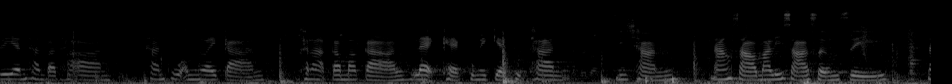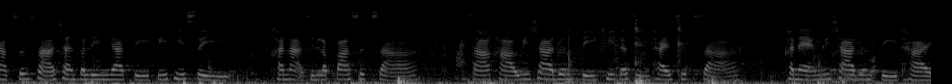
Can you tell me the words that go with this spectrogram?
เรียนท่านประธาน ท่านผู้อำนวยการ คณะกรรมการ และแขกผู้มีเกียรติทุกท่าน ดิฉัน นางสาวมาริสาเสริมศรี นักศึกษาชั้นปริญญาตรีปีที่ 4 คณะศิลปศึกษา สาขาวิชาดนตรีคีตศิลป์ไทยศึกษา แขนงวิชาดนตรีไทย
